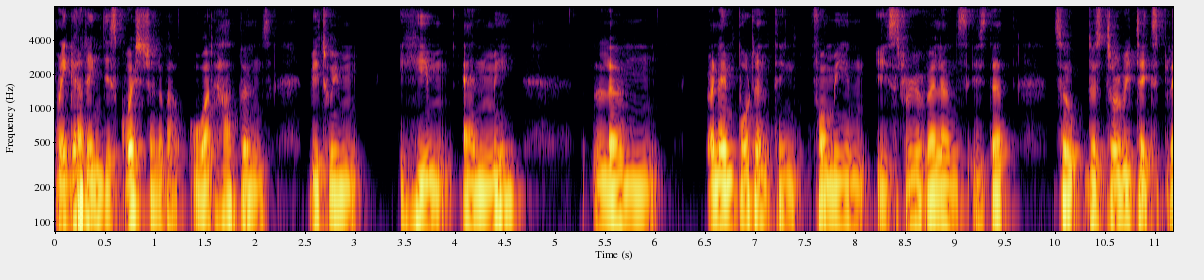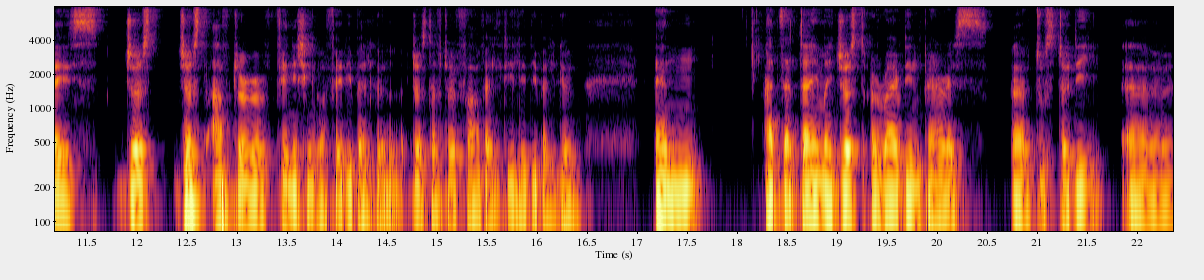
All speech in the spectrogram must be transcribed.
regarding this question about what happens between him and me um, an important thing for me in history of violence is that so the story takes place just just after finishing off Eddy Bellegueule, just after Farewell till Eddy Bellegueule. And at that time, I just arrived in Paris uh, to study. Uh,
